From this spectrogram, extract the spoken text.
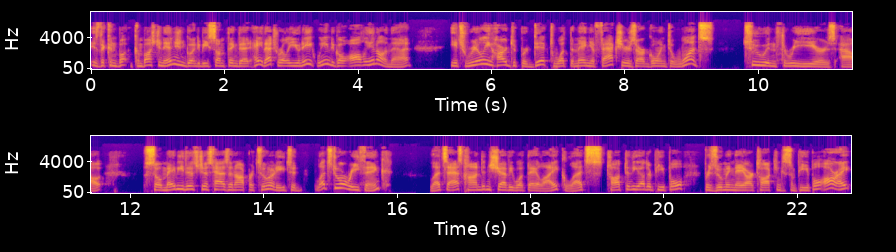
is the combustion engine going to be something that, hey, that's really unique. We need to go all in on that. It's really hard to predict what the manufacturers are going to want two and three years out. So maybe this just has an opportunity to let's do a rethink. Let's ask Honda and Chevy what they like. Let's talk to the other people, presuming they are talking to some people. All right.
